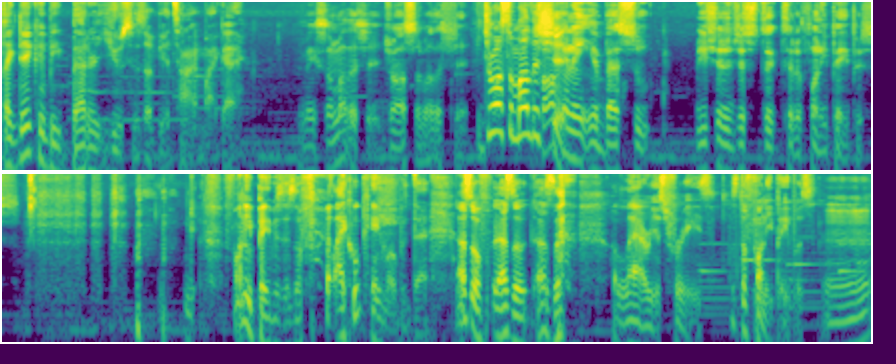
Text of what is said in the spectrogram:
Like there could be better uses of your time, my guy. Make some other shit. Draw some other shit. Draw some other Talking shit. ain't your best suit. You should have just stuck to the funny papers. Funny papers is a like who came up with that? That's a that's a that's a hilarious phrase. It's the funny papers, mm-hmm.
